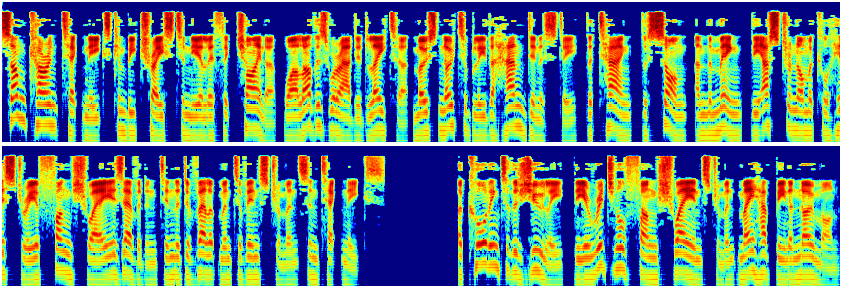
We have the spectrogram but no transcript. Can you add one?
Some current techniques can be traced to Neolithic China, while others were added later most notably the Han dynasty, the Tang, the Song, and the Ming. The astronomical history of feng shui is evident in the development of instruments and techniques. According to the Zhouli, the original feng shui instrument may have been a gnomon.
